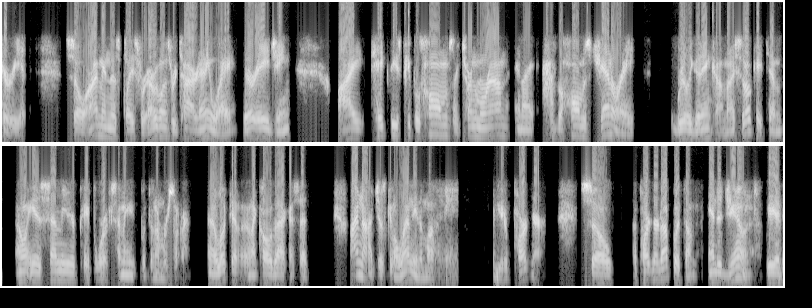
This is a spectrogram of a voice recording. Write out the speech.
period. So I'm in this place where everyone's retired anyway, they're aging. I take these people's homes, I turn them around, and I have the homes generate really good income. And I said, okay, Tim, I want you to send me your paperwork, send me what the numbers are. And I looked at it and I called back and I said, I'm not just going to lend you the money, your partner. So I partnered up with them. End of June, we had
